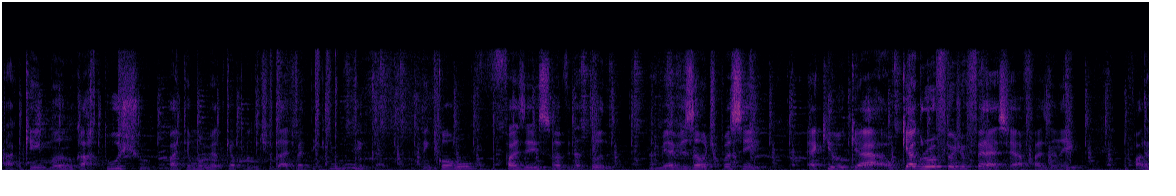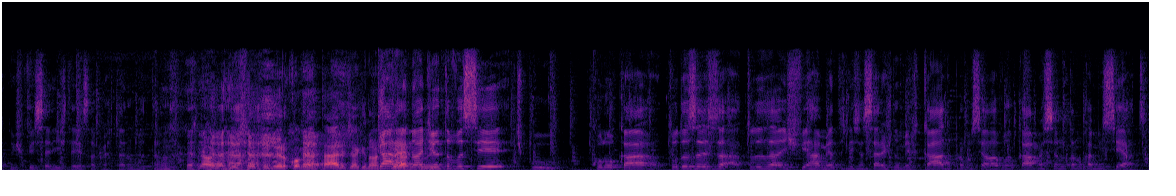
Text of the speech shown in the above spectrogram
tá queimando cartucho, vai ter um momento que a produtividade vai ter que diminuir, cara. Não tem como fazer isso a vida toda. Na minha visão, tipo assim, é aquilo que a, o que a Growth hoje oferece. Já fazendo aí, fala com o especialista aí, só apertar no botão. Não, já deixa o primeiro comentário, diagnóstico Cara, não gratuito. adianta você, tipo, colocar todas as, todas as ferramentas necessárias no mercado pra você alavancar, mas você não tá no caminho certo.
